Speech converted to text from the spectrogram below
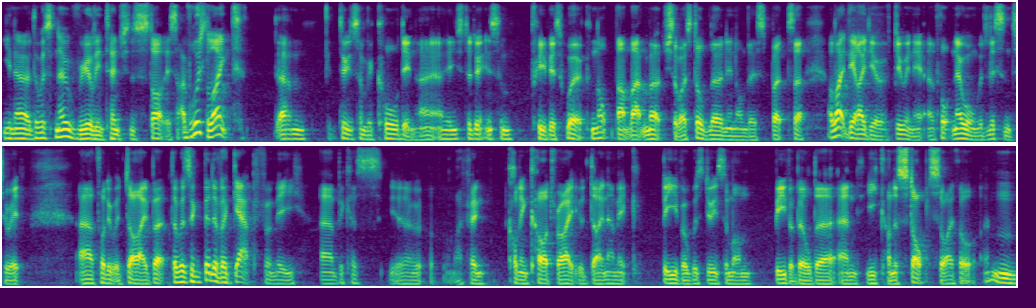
you know, there was no real intention to start this. I've always liked um, doing some recording. I, I, used to do it in some previous work, not that that much, so I'm still learning on this. But uh, I like the idea of doing it. I thought no one would listen to it. I thought it would die, but there was a bit of a gap for me uh, because you know my friend Colin Cartwright, with Dynamic Beaver, was doing some on Beaver Builder, and he kind of stopped. So I thought, hmm,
